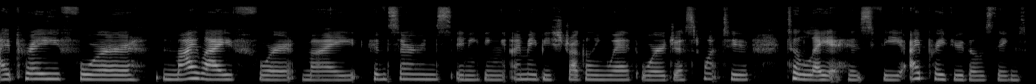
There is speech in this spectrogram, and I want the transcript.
I pray for my life, for my concerns, anything I may be struggling with, or just want to to lay at His feet. I pray through those things.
